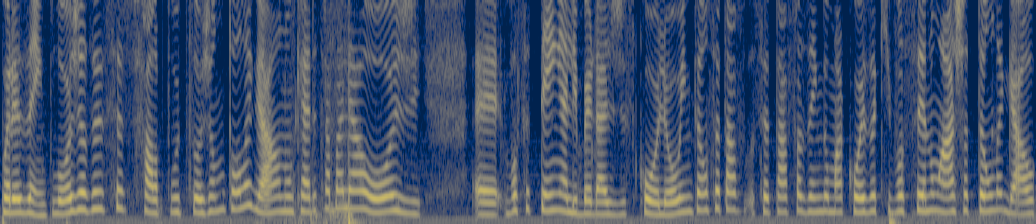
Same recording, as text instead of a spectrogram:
por exemplo, hoje às vezes você fala, putz, hoje eu não tô legal, não quero ir trabalhar hoje. É, você tem a liberdade de escolha, ou então você tá, você tá fazendo uma coisa que você não acha tão legal.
